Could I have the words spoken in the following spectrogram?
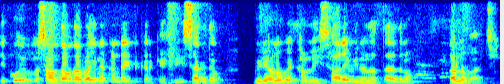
ਜੇ ਕੋਈ ਵੀ ਪਸੰਦ ਆਉਂਦਾ ਬਾਈ ਨਾਲ ਕੰਟੈਕਟ ਕਰਕੇ ਖਰੀਦ ਸਕਦੇ ਹੋ। ਵੀਡੀਓ ਨੂੰ ਵੇਖਣ ਲਈ ਸਾਰੇ ਵੀਰਾਂ ਦਾ ਤਹਿ ਦਿਲੋਂ। ਧੰਨਵਾਦ ਜੀ।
